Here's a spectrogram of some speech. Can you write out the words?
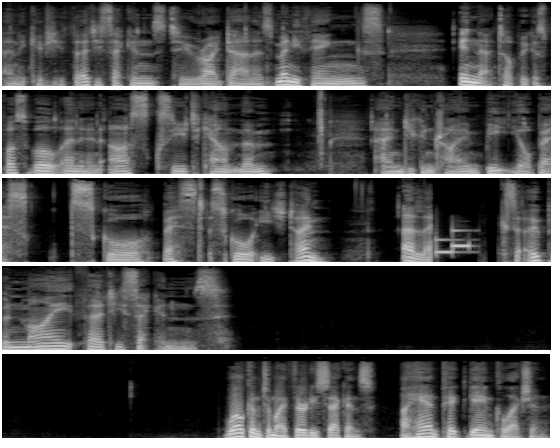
and it gives you 30 seconds to write down as many things in that topic as possible and it asks you to count them. And you can try and beat your best score, best score each time. Alexa, open My 30 Seconds. Welcome to my 30 seconds, a hand-picked game collection.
